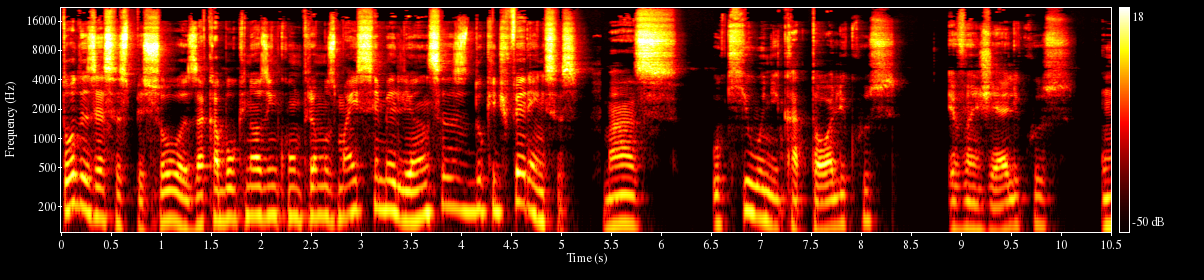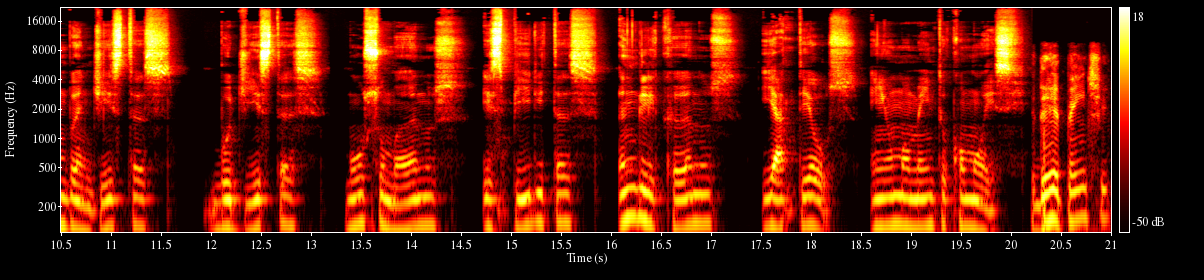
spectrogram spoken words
todas essas pessoas acabou que nós encontramos mais semelhanças do que diferenças. Mas o que une católicos, evangélicos, umbandistas, budistas, muçulmanos, espíritas, anglicanos e ateus em um momento como esse. E de repente,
